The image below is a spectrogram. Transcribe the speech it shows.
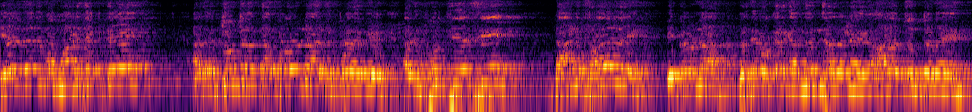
ఏదైనా మా మాట చెప్తే అది తూచా తప్పకుండా అది పూ- అది పూర్తి చేసి దాని ఫలాన్ని ఇక్కడున్న ప్రతి ఒక్కరికి అందించాలనే ఆలోచనతోనే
